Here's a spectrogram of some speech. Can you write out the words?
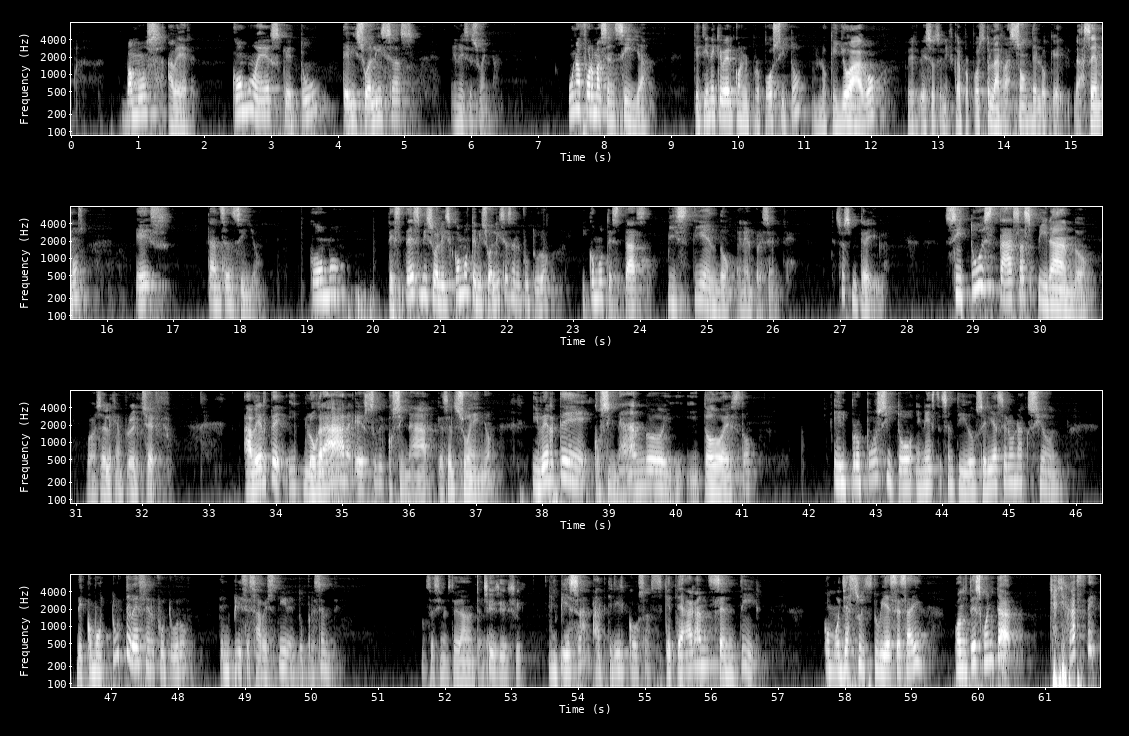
Vamos a ver, ¿cómo es que tú te visualizas en ese sueño? Una forma sencilla que tiene que ver con el propósito, lo que yo hago, eso significa el propósito, la razón de lo que hacemos, es tan sencillo. Cómo te estés visualiz cómo te visualizas en el futuro y cómo te estás vistiendo en el presente. Eso es increíble. Si tú estás aspirando, vamos a hacer el ejemplo del chef, a verte y lograr eso de cocinar, que es el sueño, y verte cocinando y, todo esto, el propósito en este sentido sería hacer una acción de cómo tú te ves en el futuro, te empieces a vestir en tu presente. No sé si me estoy dando a entender. Sí, sí, sí. Empieza a adquirir cosas que te hagan sentir como ya estuvieses ahí. Cuando te des cuenta, ya llegaste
